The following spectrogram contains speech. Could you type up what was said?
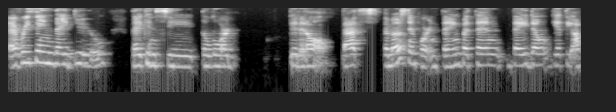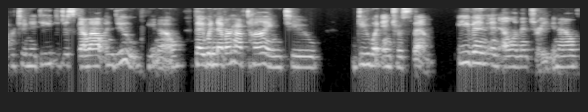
everything they do, they can see the Lord did it all. That's the most important thing. But then they don't get the opportunity to just go out and do, you know, they would never have time to do what interests them, even in elementary. You know,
